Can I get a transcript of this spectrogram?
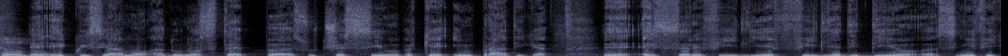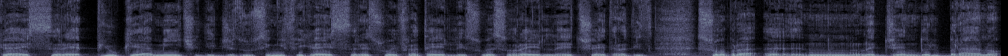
Uh-huh. E, qui siamo ad uno step successivo perché in pratica eh, essere figli e figlie di Dio eh, significa essere più che amici di Gesù, significa essere suoi fratelli, sue sorelle, eccetera. Di, sopra leggendo il brano brano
